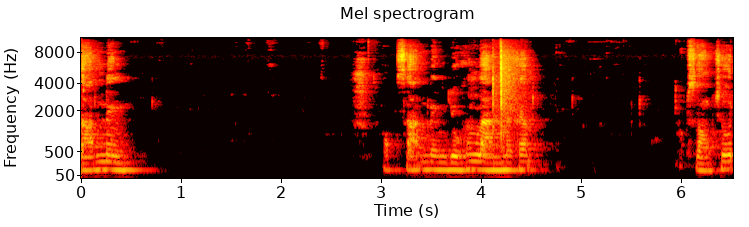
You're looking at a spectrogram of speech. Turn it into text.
สามหนึ่งหกสามหนึ่งอยู่ข้างหลังนะครับสองชุด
